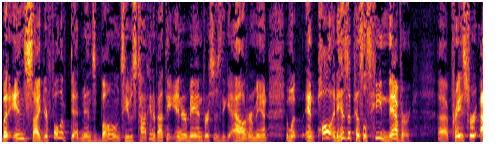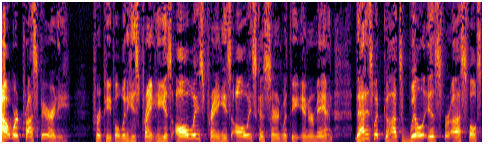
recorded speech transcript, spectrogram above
but inside you're full of dead men's bones. He was talking about the inner man versus the outer man. And, what, and Paul, in his epistles, he never uh, prays for outward prosperity for people when he's praying. He is always praying. He's always concerned with the inner man. That is what God's will is for us, folks,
